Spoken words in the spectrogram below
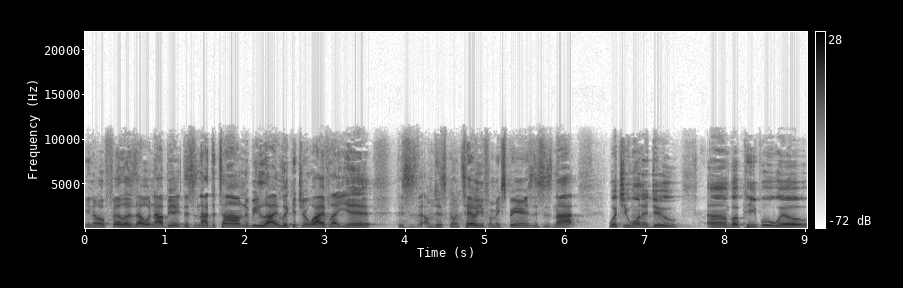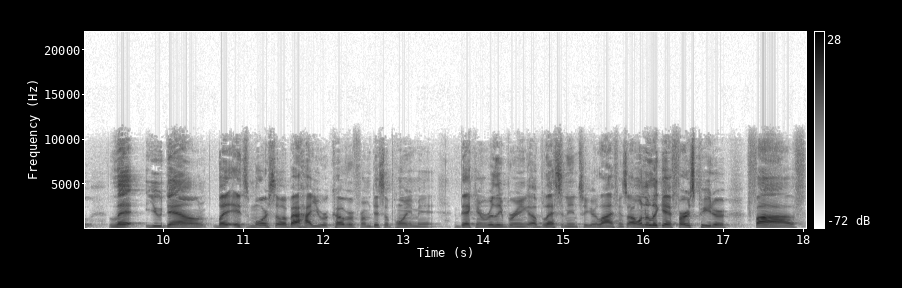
You know, fellas, that would not be. This is not the time to be like, look at your wife, like, yeah, this is. I'm just going to tell you from experience. This is not what you want to do. Um, but people will let you down. But it's more so about how you recover from disappointment that can really bring a blessing into your life. And so I want to look at 1 Peter 5,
